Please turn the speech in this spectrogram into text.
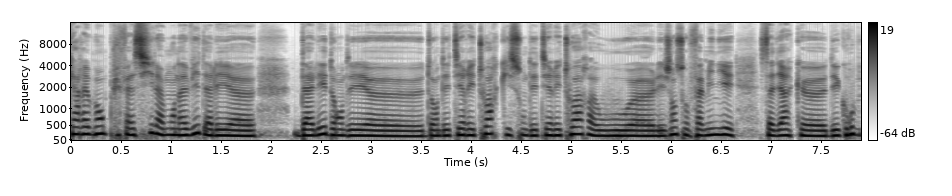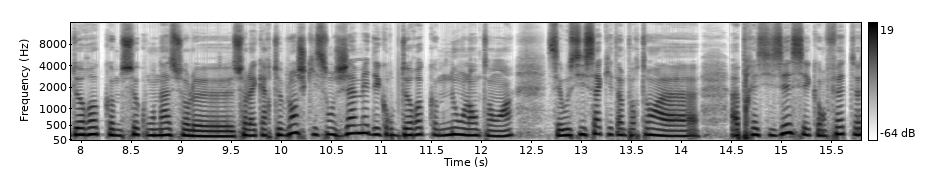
carrément plus facile, à mon avis, d'aller euh, dans des euh, dans des territoires qui sont des territoires où euh, les gens sont familiers. C'est-à-dire que des groupes de rock comme ceux qu'on a sur le sur la carte blanche, qui sont jamais des groupes de rock comme nous on l'entend. Hein. C'est aussi ça qui est important à, à préciser, c'est qu'en fait,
